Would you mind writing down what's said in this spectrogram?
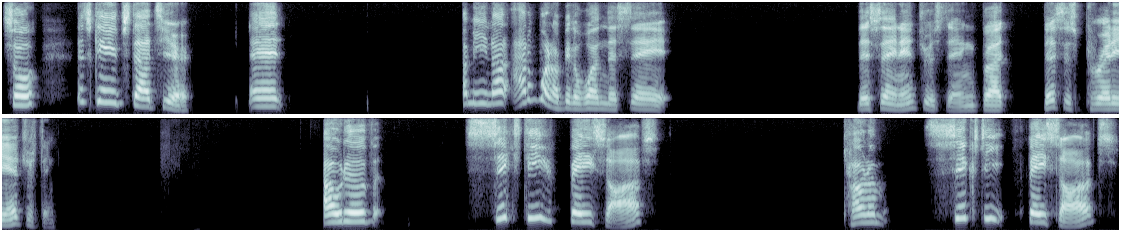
So, it's game stats here. And I mean, I, I don't want to be the one to say this ain't interesting, but this is pretty interesting. Out of 60 face-offs, count them 60 face-offs,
